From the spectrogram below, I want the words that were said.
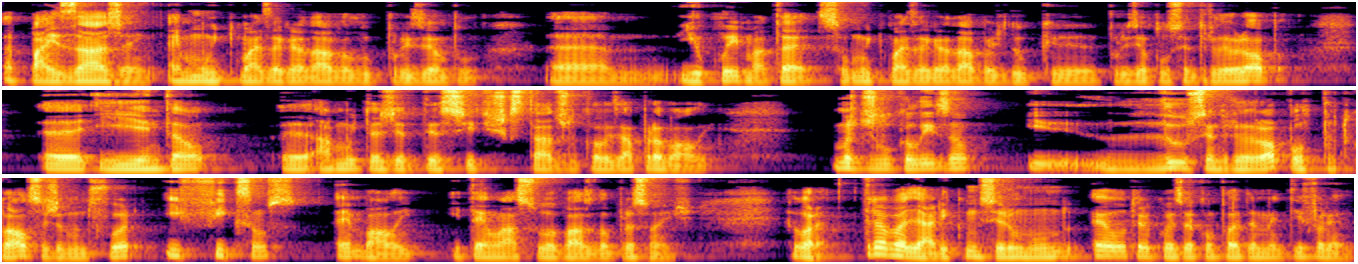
a paisagem é muito mais agradável do que, por exemplo, um, e o clima até são muito mais agradáveis do que, por exemplo, o centro da Europa. Uh, e então uh, há muita gente desses sítios que se está a deslocalizar para Bali, mas deslocalizam do centro da Europa ou de Portugal, seja de onde for, e fixam-se em Bali e têm lá a sua base de operações. Agora, trabalhar e conhecer o mundo é outra coisa completamente diferente.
